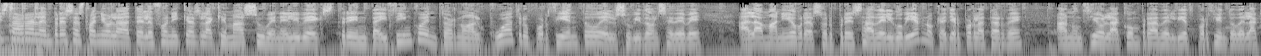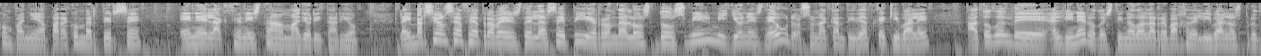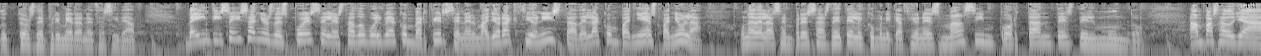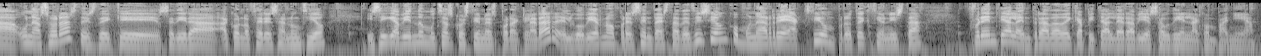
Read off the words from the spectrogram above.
Esta hora la empresa española Telefónica es la que más sube en el IBEX 35, en torno al 4%. El subidón se debe a la maniobra sorpresa del gobierno que ayer por la tarde anunció la compra del 10% de la compañía para convertirse en el accionista mayoritario. La inversión se hace a través de la SEPI y ronda los 2.000 millones de euros, una cantidad que equivale a todo el, de, el dinero destinado a la rebaja del IVA en los productos de primera necesidad. 26 años después, el Estado vuelve a convertirse en el mayor accionista de la compañía española, una de las empresas de telecomunicaciones más importantes del mundo. Han pasado ya unas horas desde que se diera a conocer ese anuncio y sigue habiendo muchas cuestiones por aclarar. El Gobierno presenta esta decisión como una reacción proteccionista frente a la entrada de capital de Arabia Saudí en la compañía.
